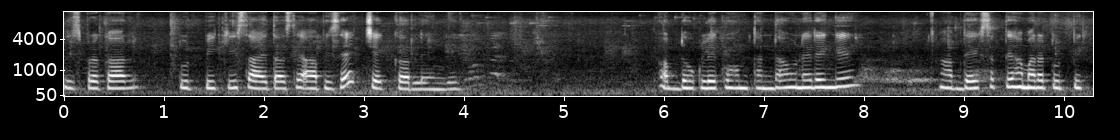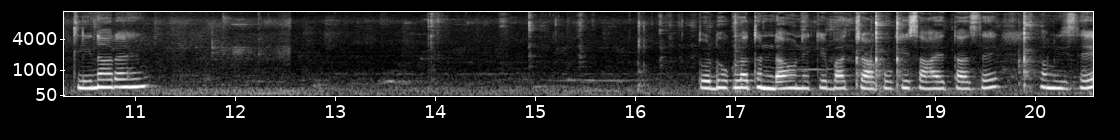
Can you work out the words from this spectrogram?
इस प्रकार टूथपिक की सहायता से आप इसे चेक कर लेंगे। अब ढोकले को हम ठंडा होने देंगे। आप देख सकते हैं हमारा टूथपिक क्लीन आ रहा है। तो ढोकला ठंडा होने के बाद चाकू की सहायता से हम इसे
